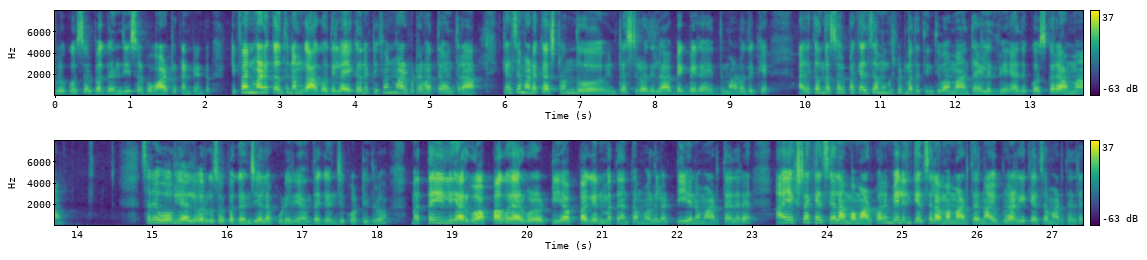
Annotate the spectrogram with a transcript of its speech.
ಗ್ಲುಕೋಸ್ ಸ್ವಲ್ಪ ಗಂಜಿ, ಸ್ವಲ್ಪ ವಾಟ್ರ್ ಕಂಟೆಂಟು ಟಿಫನ್ ಮಾಡೋಕ್ಕಂತೂ ನಮ್ಗೆ ಆಗೋದಿಲ್ಲ. ಯಾಕಂದರೆ ಟಿಫನ್ ಮಾಡಿಬಿಟ್ರೆ ಮತ್ತೆ ಒಂಥರ ಕೆಲಸ ಮಾಡೋಕ್ಕೆ ಅಷ್ಟೊಂದು ಇಂಟ್ರೆಸ್ಟ್ ಇರೋದಿಲ್ಲ, ಬೇಗ ಬೇಗ ಎದ್ದು ಮಾಡೋದಕ್ಕೆ ಅದಕ್ಕೆ ಒಂದು ಸ್ವಲ್ಪ ಕೆಲಸ ಮುಗಿಸ್ಬಿಟ್ಟು ಮತ್ತೆ ತಿಂತೀವಮ್ಮ ಅಂತ ಹೇಳಿದ್ವಿ. ಅದಕ್ಕೋಸ್ಕರ ಅಮ್ಮ ಸರಿ ಹೋಗಲಿ, ಅಲ್ಲಿವರೆಗೂ ಸ್ವಲ್ಪ ಗಂಜಿ ಎಲ್ಲ ಕುಡೀರಿ ಅಂತ ಗಂಜಿ ಕೊಟ್ಟಿದ್ದರು ಮತ್ತು ಇಲ್ಲಿ ಯಾರಿಗೋ ಅಪ್ಪಗೋ, ಯಾರಿಗೋ ಟೀ ಅಪ್ಪಾಗೇನು ಮತ್ತು ನನ್ನ ತಮ್ಮವ್ರಿಗೆಲ್ಲ ಟೀ ಏನೋ ಮಾಡ್ತಾ ಇದ್ದಾರೆ ಆ ಎಕ್ಸ್ಟ್ರಾ ಕೆಲಸ ಎಲ್ಲ ಅಮ್ಮ ಮಾಡ್ಕೊಂಡ್ರೆ ಮೇಲಿನ ಕೆಲಸ ಎಲ್ಲ ಅಮ್ಮ ಮಾಡ್ತಾರೆ ನಾವಿಬ್ಬರು ಅಡುಗೆ ಕೆಲಸ ಮಾಡ್ತಾಯಿದ್ರೆ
